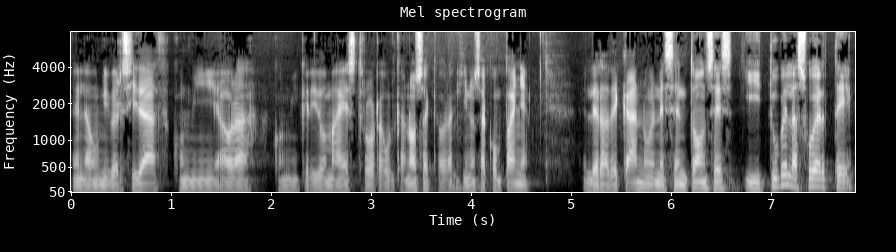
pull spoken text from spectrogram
en la universidad con mi ahora con mi querido maestro Raúl Canosa, que ahora aquí nos acompaña él era decano en ese entonces, y tuve la suerte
